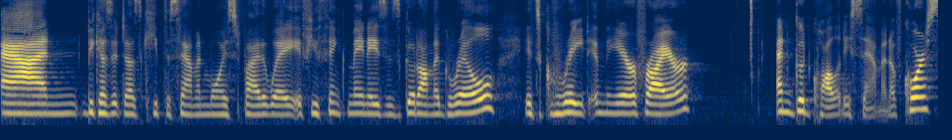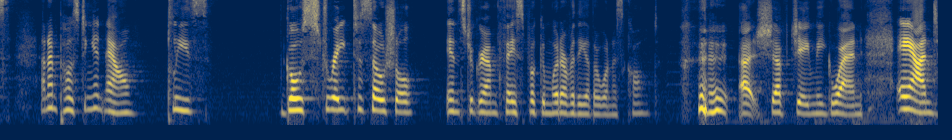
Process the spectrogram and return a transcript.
and because it does keep the salmon moist, by the way, if you think mayonnaise is good on the grill, it's great in the air fryer. And good quality salmon, of course. And I'm posting it now. Please go straight to social Instagram, Facebook, and whatever the other one is called. at Chef Jamie Gwen. And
